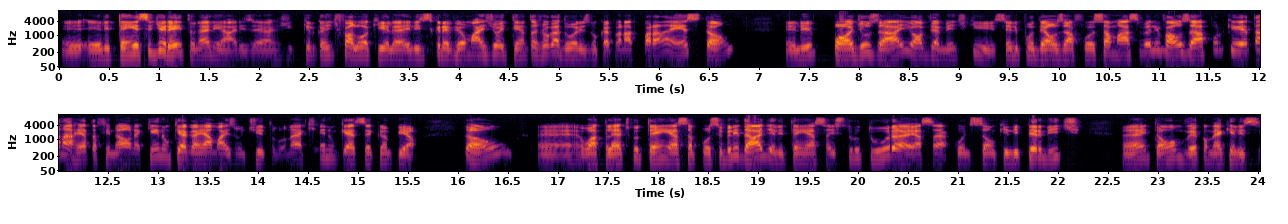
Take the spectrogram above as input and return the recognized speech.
ele tem esse direito, né, Linhares? É aquilo que a gente falou aqui, né? Ele inscreveu mais de 80 jogadores no Campeonato Paranaense, então ele pode usar e obviamente que se ele puder usar força máxima ele vai usar porque está na reta final, né? Quem não quer ganhar mais um título, né? Quem não quer ser campeão? Então é, o Atlético tem essa possibilidade, ele tem essa estrutura, essa condição que lhe permite. Né? Então vamos ver como é que eles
